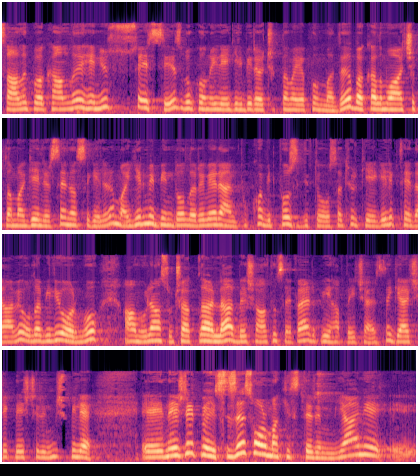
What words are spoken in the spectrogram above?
Sağlık Bakanlığı henüz sessiz. Bu konuyla ilgili bir açıklama yapılmadı. Bakalım o açıklama gelirse nasıl gelir ama 20 bin doları veren Covid pozitif de olsa Türkiye'ye gelip tedavi olabiliyor mu? Ambulans uçaklarla 5-6 sefer bir hafta içerisinde gerçekleştirilmiş bile. Ee, Necdet Bey size sormak isterim. Yani e,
